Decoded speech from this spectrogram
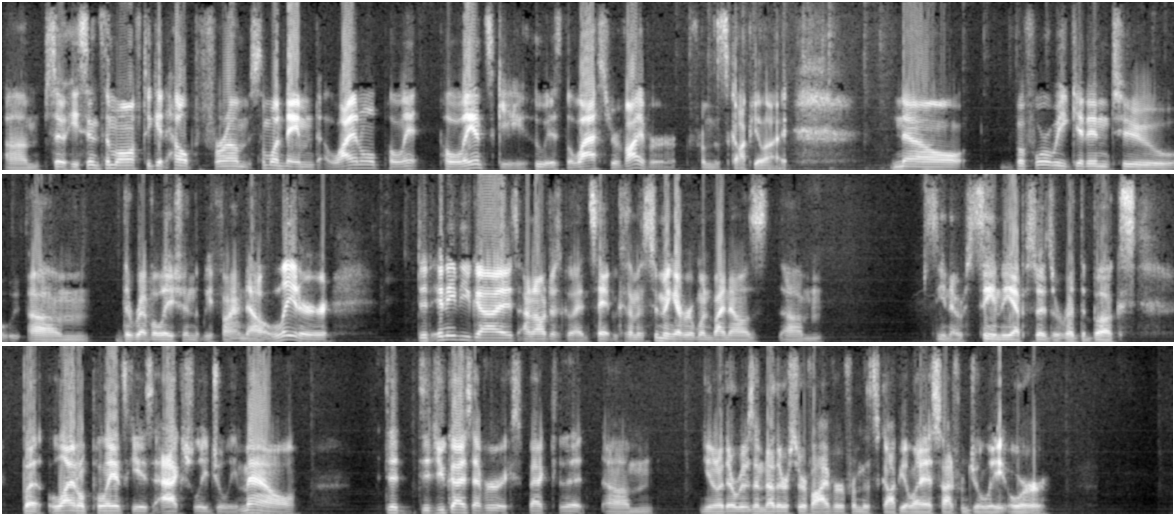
Um, so he sends them off to get help from someone named Lionel Polan- Polanski, who is the last survivor from the Scopuli. Now, before we get into um, the revelation that we find out later, did any of you guys? And I'll just go ahead and say it because I'm assuming everyone by now has, um, you know, seen the episodes or read the books but Lionel Polanski is actually Julie Mao. Did did you guys ever expect that um, you know there was another survivor from the Scopuli aside from Julie, or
